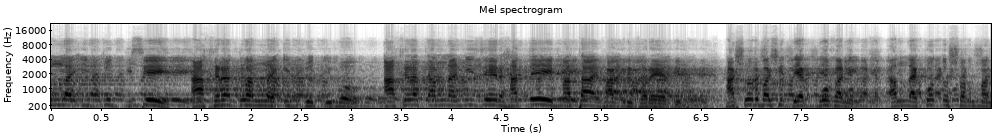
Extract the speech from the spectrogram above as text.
আল্লাহ ইজ্জত দিছে, আখেরাতেও আল্লাহ ইজ্জত দিব। আখেরাতে আল্লাহ নিজের হাতে মাথায় পাগড়ি পরাইয়া দিব। হাসরবাসী দেখব খালি। আল্লাহ কত সম্মান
